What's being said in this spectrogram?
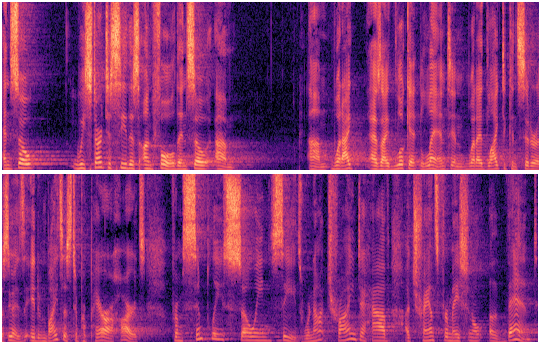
And so we start to see this unfold. And so, um, um, what I, as I look at Lent and what I'd like to consider us doing, is it invites us to prepare our hearts from simply sowing seeds. We're not trying to have a transformational event,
